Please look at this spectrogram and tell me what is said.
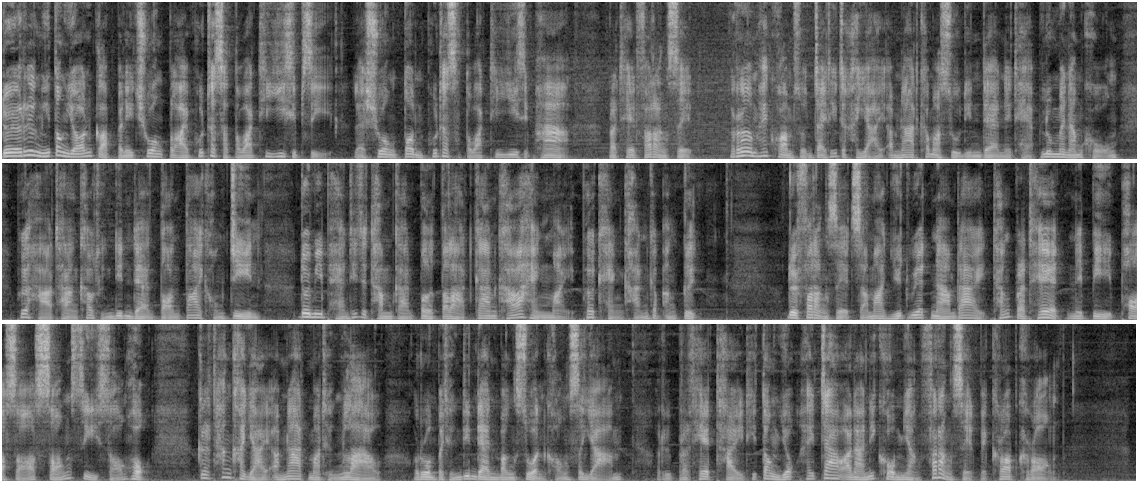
โดยเรื่องนี้ต้องย้อนกลับไปในช่วงปลายพุทธศตวรรษที่ 24 และช่วงต้นพุทธศตวรรษที่ 25 ประเทศฝรั่งเศสเริ่มให้ความสนใจที่จะขยายอำนาจเข้ามาสู่ดินแดนในแถบลุ่มแม่น้ำโขง เพื่อหาทางเข้าถึงดินแดนตอนใต้ของจีน โดยมีแผนที่จะทำการเปิดตลาดการค้าแห่งใหม่ เพื่อแข่งขันกับอังกฤษ โดยฝรั่งเศสสามารถยึดเวียดนามได้ทั้งประเทศในปี พศ 2426 กระทั่งขยายอำนาจมาถึงลาว รวมไปถึงดินแดนบางส่วนของสยาม หรือประเทศไทยที่ต้องยกให้เจ้าอาณานิคมอย่างฝรั่งเศสไปครอบครอง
